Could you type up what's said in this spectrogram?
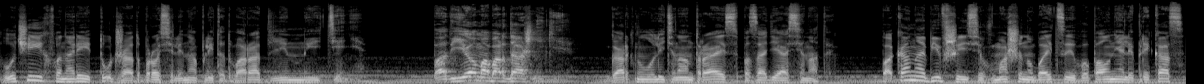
Лучи их фонарей тут же отбросили на плиты двора длинные тени. «Подъем, абордажники!» — гаркнул лейтенант Райс позади Асенаты. Пока набившиеся в машину бойцы выполняли приказ,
